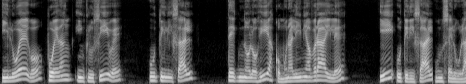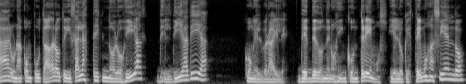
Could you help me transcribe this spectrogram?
y luego puedan inclusive utilizar tecnologías como una línea braille y utilizar un celular, una computadora, utilizar las tecnologías del día a día con el braille. Desde donde nos encontremos y en lo que estemos haciendo,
